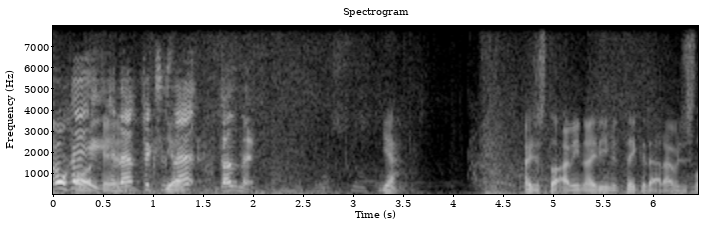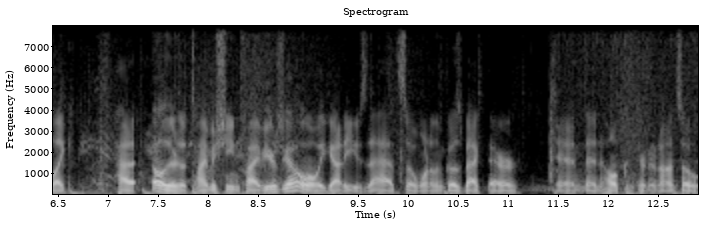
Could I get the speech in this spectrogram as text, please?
Oh, hey, oh, and, and- that fixes yeah. that, doesn't it? Yeah. I just thought, I mean, I didn't even think of that. I was just like, how, oh, there's a time machine five years ago? Well, we got to use that. So one of them goes back there, and then Hulk can turn it on. So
